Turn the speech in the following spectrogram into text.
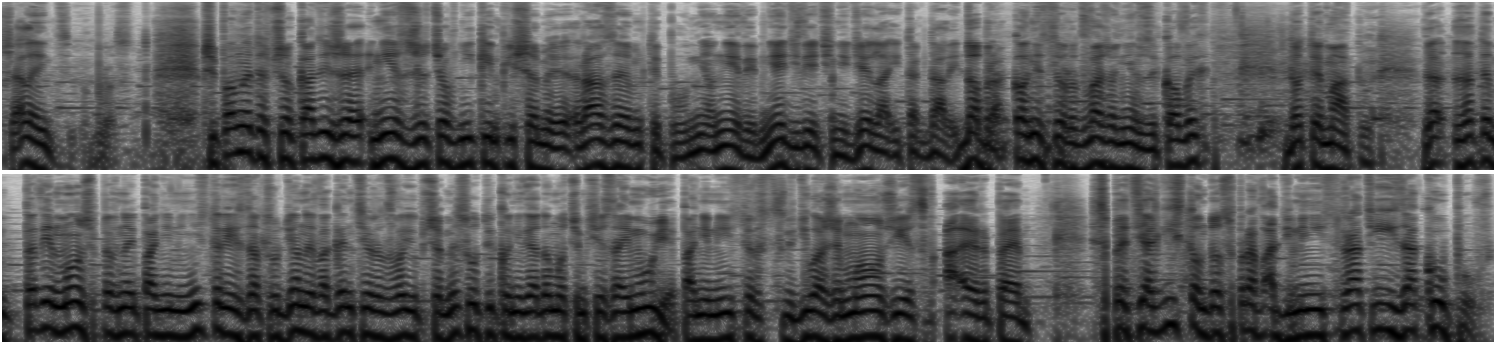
Szaleńcy po prostu. Przypomnę też przy okazji, że nie z rzeczownikiem piszemy razem, typu, nie, nie wiem, niedźwiedź, niedziela i tak dalej. Dobra, koniec rozważań językowych do tematu. Za, zatem pewien mąż pewnej pani minister jest zatrudniony w Agencji Rozwoju Przemysłu, tylko nie wiadomo czym się zajmuje. Pani minister stwierdziła, że mąż jest w ARP specjalistą do spraw administracji i zakupów.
